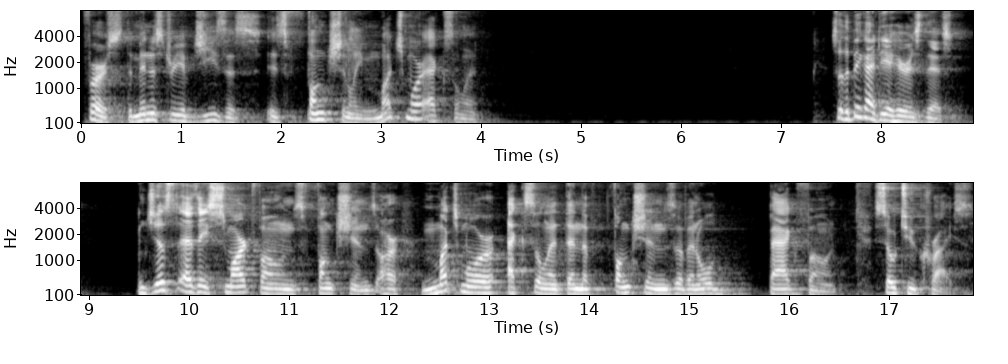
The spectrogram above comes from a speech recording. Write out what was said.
First, the ministry of Jesus is functionally much more excellent. So, the big idea here is this just as a smartphone's functions are much more excellent than the functions of an old bag phone, so too Christ.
